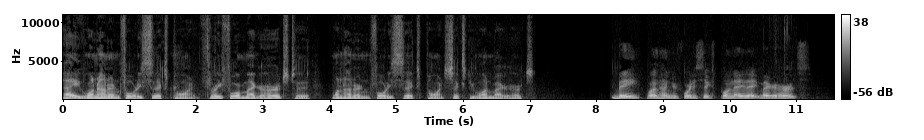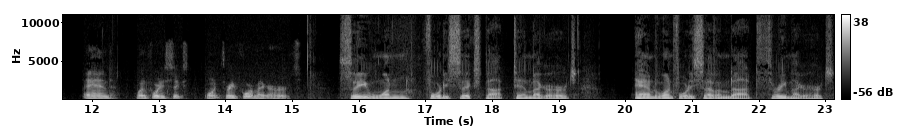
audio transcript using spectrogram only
A 146.34 megahertz to 146.61 megahertz. B 146.88 megahertz and 146.34 megahertz. C 146.10 megahertz and 147.3 megahertz.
